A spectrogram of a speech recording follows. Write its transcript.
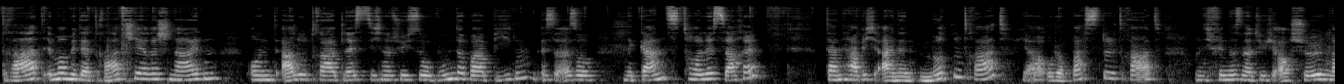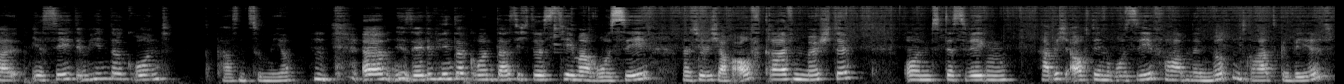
Draht immer mit der Drahtschere schneiden und Aludraht lässt sich natürlich so wunderbar biegen. Ist also eine ganz tolle Sache. Dann habe ich einen Myrtendraht, ja, oder Basteldraht. Und ich finde das natürlich auch schön, weil ihr seht im Hintergrund, passend zu mir. Hm. Ähm, ihr seht im Hintergrund, dass ich das Thema Rosé natürlich auch aufgreifen möchte. Und deswegen habe ich auch den roséfarbenen Myrtendraht gewählt.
